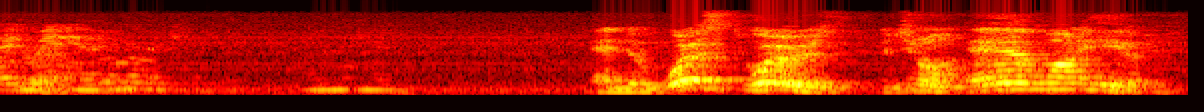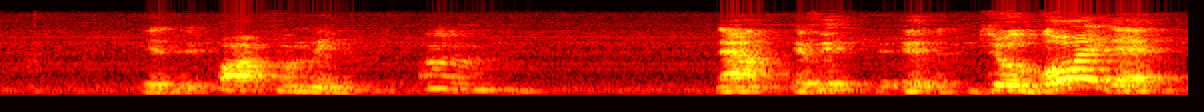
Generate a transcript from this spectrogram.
Amen. Amen. And the worst words that you don't ever want to hear is depart from me. Mm. Now, if it, it to avoid that,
